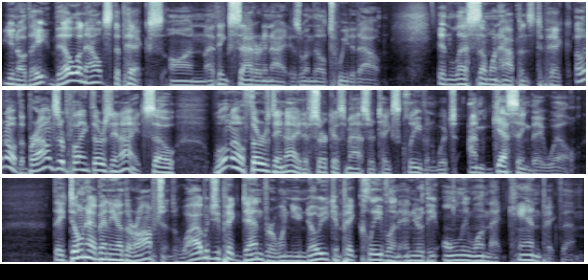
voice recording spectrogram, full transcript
you know, they they'll announce the picks on I think Saturday night is when they'll tweet it out unless someone happens to pick, oh no, the Browns are playing Thursday night. So we'll know Thursday night if Circus Master takes Cleveland, which I'm guessing they will. They don't have any other options. Why would you pick Denver when you know you can pick Cleveland and you're the only one that can pick them?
